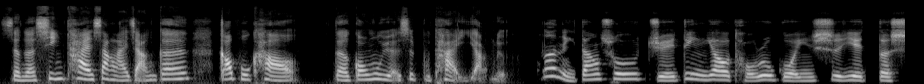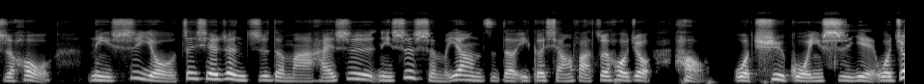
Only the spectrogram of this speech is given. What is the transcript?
整个心态上来讲，跟高普考。的公务员是不太一样的。那你当初决定要投入国营事业的时候，你是有这些认知的吗？还是你是什么样子的一个想法？最后就好，我去国营事业，我就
